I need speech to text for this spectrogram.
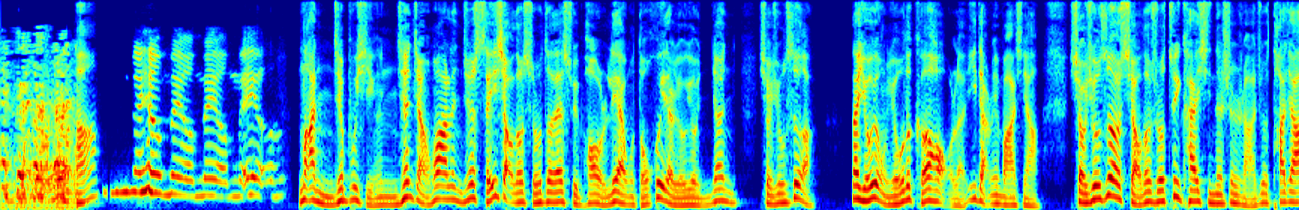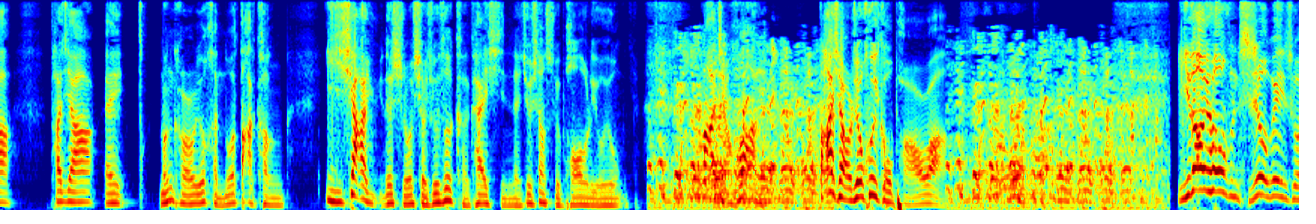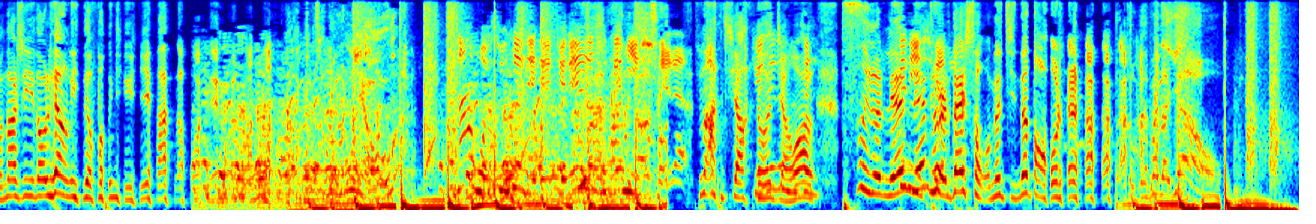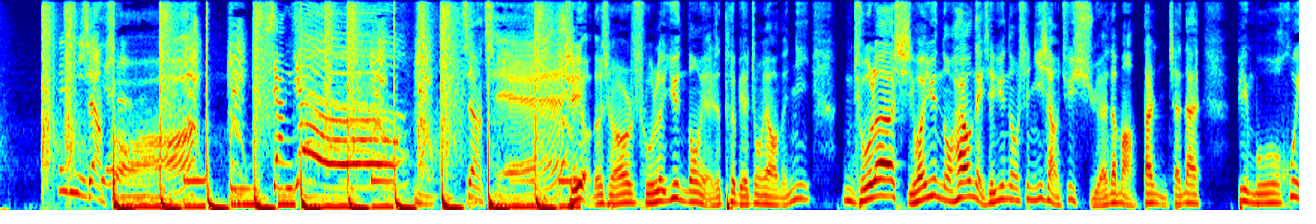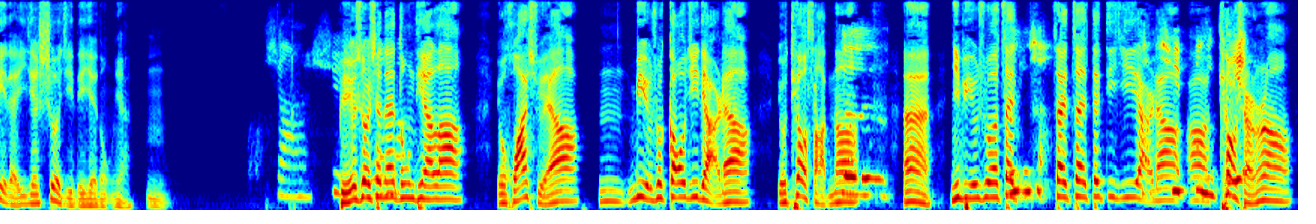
啊？没有没有没有没有，那你这不行，你先讲话了。你说谁小的时候都在水泡里练过，都会点游泳。你像小羞涩，那游泳游的可好了，一点没扒瞎。小秋色小的时候最开心的是啥？就是他家他家哎门口有很多大坑，一下雨的时候，小秋色可开心了，就上水泡里游泳去。那讲话了，打小就会狗刨啊！一到游泳池，我跟你说，那是一道亮丽的风景线呢！我的！那我宿舍姐姐绝对就是跟你学的。那家伙讲话了，四个连连腿带手呢，紧的刀着。向。左，向右，向前。其实有的时候，除了运动也是特别重要的。你你除了喜欢运动，还有哪些运动是你想去学的吗？但是你现在并不会的一些设计的一些东西。嗯，想去比如说现在冬天了，有滑雪啊，嗯，你比如说高级点的啊，有跳伞呐、有哎，你比如说再我就想再再再低级点的啊想去蹦极跳绳啊，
